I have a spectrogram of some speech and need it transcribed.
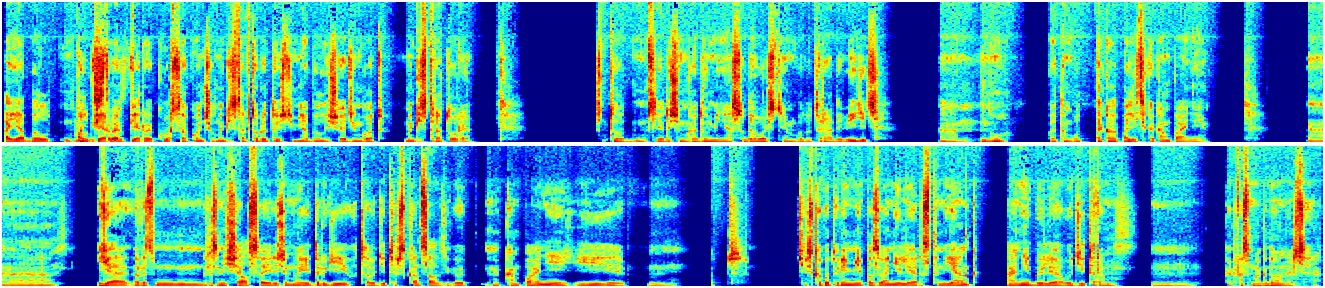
А я был, был первый, первый курс окончил магистратуру, то есть у меня был еще один год магистратуры что в следующем году меня с удовольствием будут рады видеть. А, ну, в этом вот такая политика компании. А, я раз, размещал свои резюме и другие вот, аудиторско-консалтинговые компании, и вот, через какое-то время мне позвонили Эрстен Янг, они были аудитором как раз Макдональдса.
